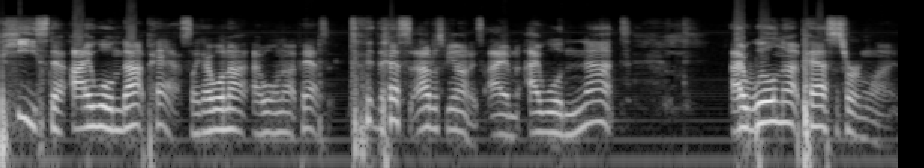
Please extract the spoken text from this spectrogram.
peace that I will not pass like I will not I will not pass it that's I'll just be honest. I am I will not I will not pass a certain line.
